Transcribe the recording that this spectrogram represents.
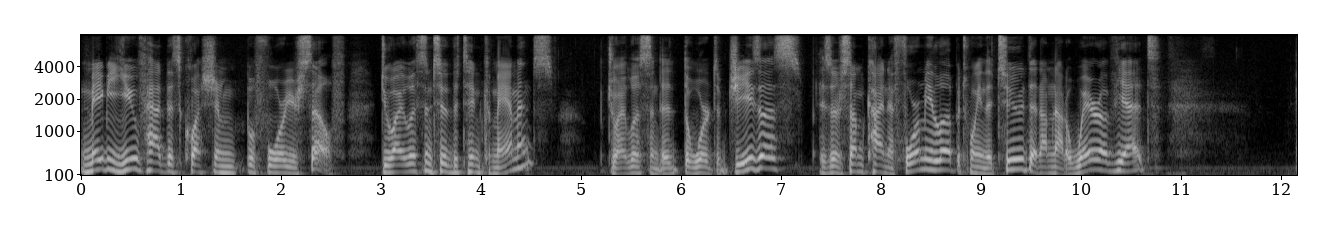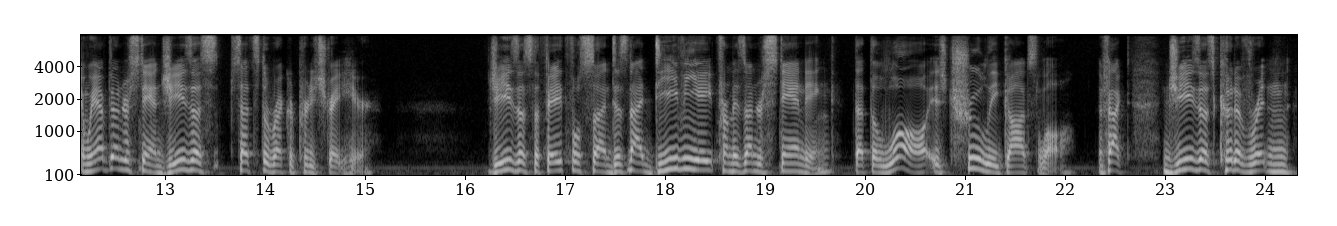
Maybe you've had this question before yourself. Do I listen to the Ten Commandments? Do I listen to the words of Jesus? Is there some kind of formula between the two that I'm not aware of yet? And we have to understand Jesus sets the record pretty straight here. Jesus, the faithful Son, does not deviate from his understanding that the law is truly God's law. In fact, Jesus could have written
